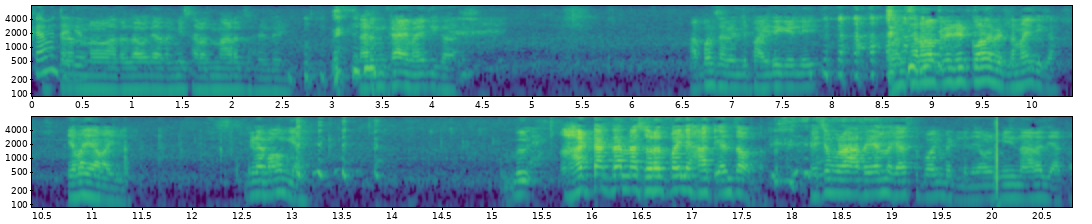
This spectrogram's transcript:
काय म्हणताय? मग आता जाऊ दे आता मी सर्वात नाराज झालेलो आहे. कारण काय माहिती का? आपण सगळ्यांचे फायदे गेले पण सर्व क्रेडिट कोणाला भेटलं माहिती का? या बाई या बाईला. इकडे पाहून घ्या. हात टाकताना सर्वात पहिले हात यांचा होता. त्याच्यामुळे आता यांना जास्त पॉईंट भेटले त्याच्यामुळे मी नाराज आहे आता.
